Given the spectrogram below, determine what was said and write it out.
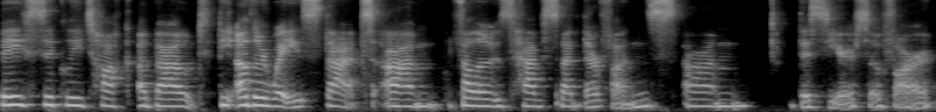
basically talk about the other ways that um, fellows have spent their funds um, this year so far.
